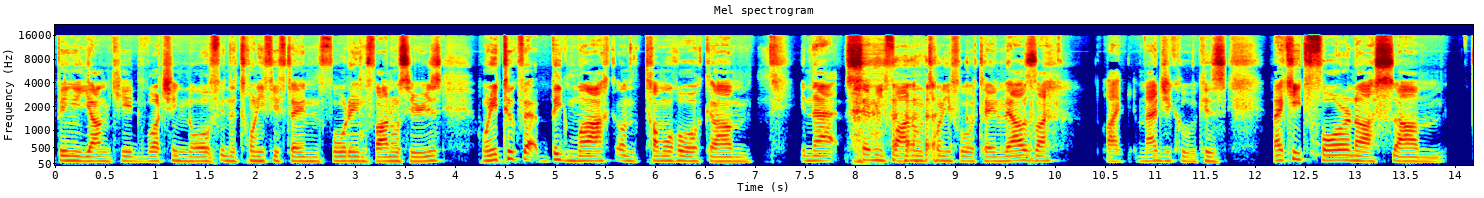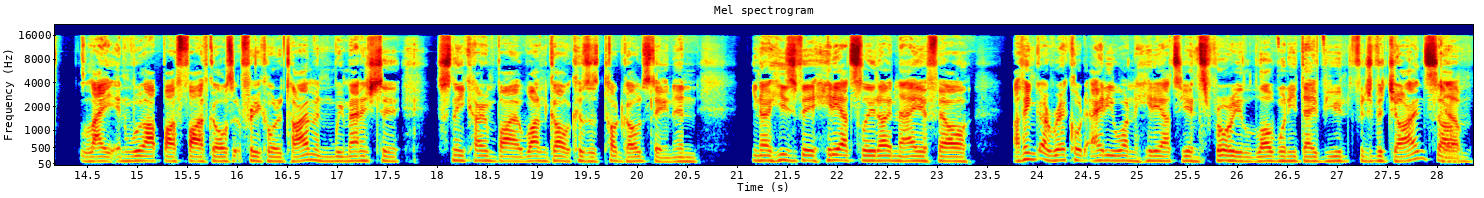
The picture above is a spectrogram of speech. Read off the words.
being a young kid watching North in the 2015-14 final series when he took that big mark on Tomahawk um, in that semi-final in 2014. That was like like magical because they kicked four on us um, late and we were up by five goals at three quarter time and we managed to sneak home by one goal because of Todd Goldstein and you know he's the hitouts leader in the AFL. I think a record 81 hitouts against Rory Lobb when he debuted for the Giants. Um,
